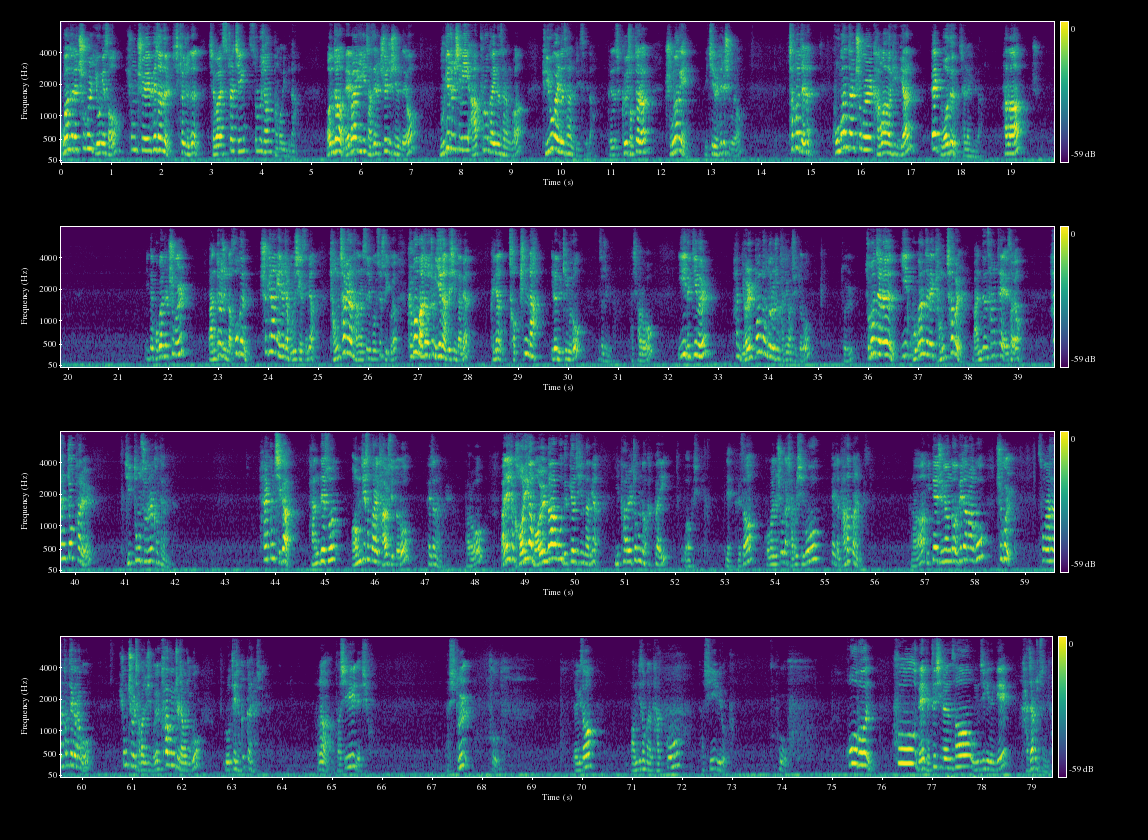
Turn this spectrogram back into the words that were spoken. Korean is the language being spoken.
고관절의 축을 이용해서 흉추의 회전을 시켜주는 재활 스트레칭 솔루션 방법입니다. 먼저 내발기기 자세를 취해주시는데요. 무게중심이 앞으로 가 있는 사람과 뒤로 가 있는 사람들이 있습니다. 그래서 그 적절한 중앙에 위치를 해주시고요. 첫 번째는 고관절 축을 강화하기 위한 백워드 전략입니다. 하나, 이때 고관절 축을 만들어준다. 혹은 축이라는 개념을 잘 모르시겠으면 경첩이라는 단어를 쓰고 쓸 수 있고요. 그것마저도 좀 이해가 안 되신다면 그냥 접힌다 이런 느낌으로 써줍니다. 다시 바로 이 느낌을 한 10번 정도를 좀 가져갈 수 있도록 둘. 두 번째는 이 고관절의 경첩을 만든 상태에서요. 한쪽 팔을 뒤통수를 컨택합니다. 팔꿈치가 반대손 엄지손가락에 닿을 수 있도록 회전할 거예요. 바로 만약에 좀 거리가 멀다고 느껴지신다면 이 팔을 조금 더 가까이 모아보십니다. 네, 그래서 고관절 축을 딱 잡으시고 회전 다섯 번 해보겠습니다. 하나, 이때 중요한 건 회전하고 축을 손을 하나 컨택을 하고 흉추를 잡아주시고요. 하부 흉추를 잡아주고 로테이션 끝까지 하시도록. 하나, 다시 내쉬고 다시 둘, 후. 여기서 엄지손가락 닫고 다시 위로 후. 호흡은 후 내뱉으시면서 움직이는 게 가장 좋습니다.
